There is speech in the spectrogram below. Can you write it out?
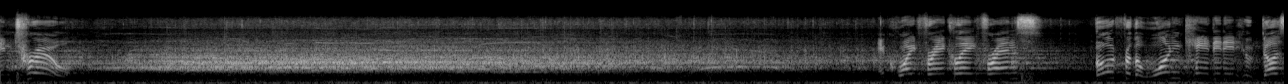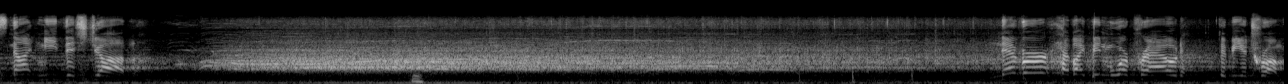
and true. Quite frankly, friends, vote for the one candidate who does not need this job. Never have I been more proud to be a Trump.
